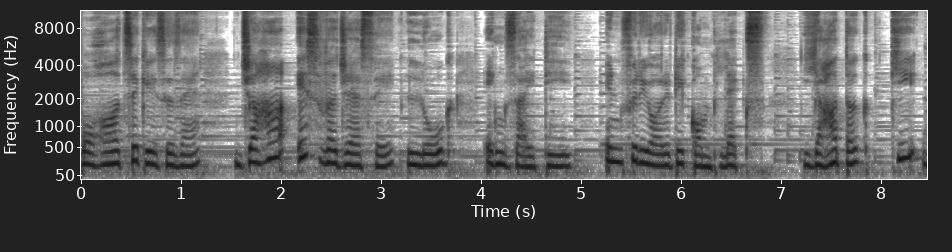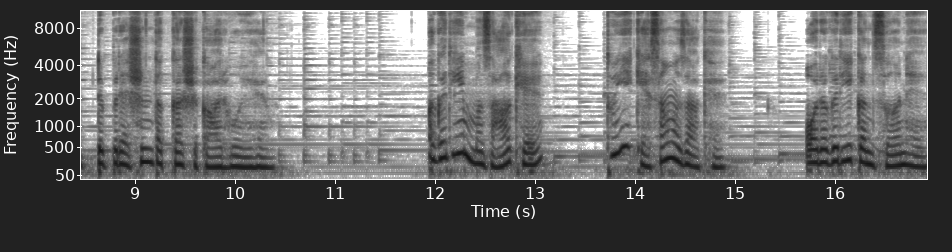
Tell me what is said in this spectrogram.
बहुत से केसेस हैं जहाँ इस वजह से लोग एंजाइटी इन्फीरियोरिटी कॉम्प्लेक्स यहाँ तक कि डिप्रेशन तक का शिकार हुए हैं। अगर ये मज़ाक है तो ये कैसा मज़ाक है? और अगर ये कंसर्न है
